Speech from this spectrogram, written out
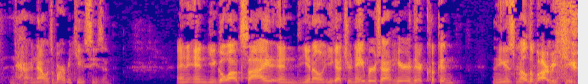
now it's barbecue season. And, and you go outside and, you know, you got your neighbors out here, they're cooking and you can smell the barbecue.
